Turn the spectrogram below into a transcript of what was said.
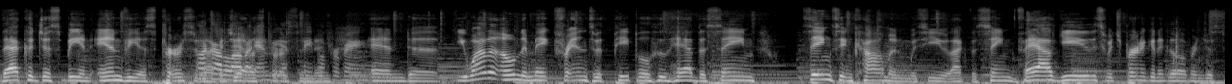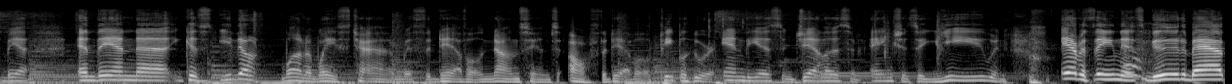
that could just be an envious person, I like got a a lot of jealous envious person. people and for me. and uh, you want to only make friends with people who have the same things in common with you, like the same values, which we're going to go over in just a bit. And then, uh, because you don't want to waste time with the devil and nonsense off the devil. People who are envious and jealous and anxious of you and everything that's good about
